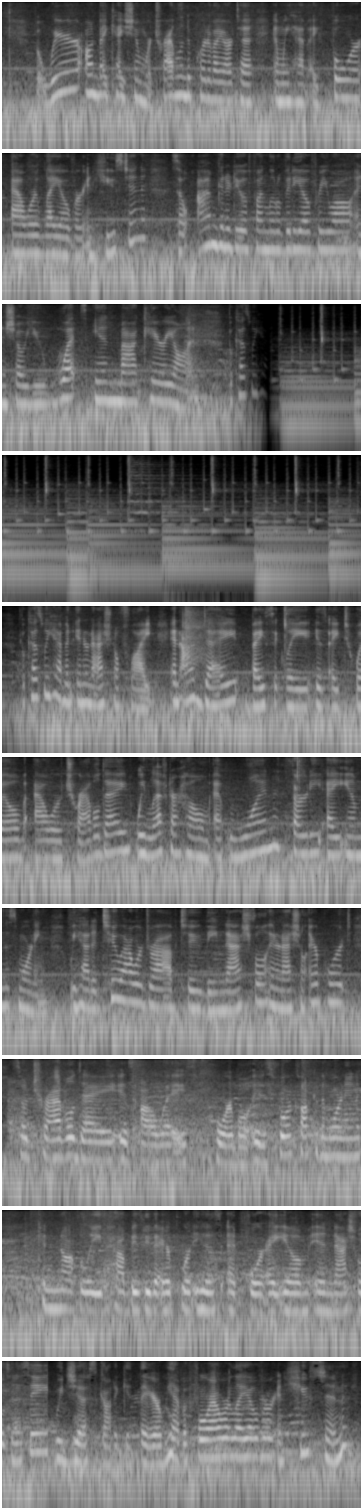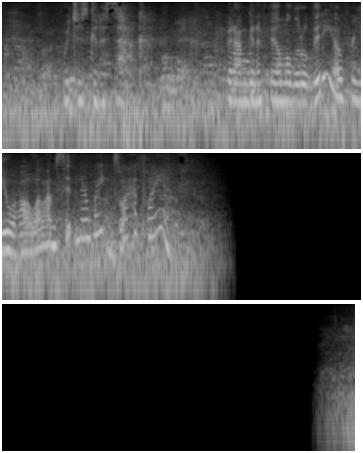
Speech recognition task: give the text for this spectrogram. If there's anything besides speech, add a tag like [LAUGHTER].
But we're on vacation, we're traveling to Puerto Vallarta, and we have a four hour layover in Houston. So I'm gonna do a fun little video for you all and show you what's in my carry-on. Because we because we have an international flight and our day basically is a 12 hour travel day we left our home at 1:30 a.m. this morning. We had a two hour drive to the Nashville International Airport. So travel day is always horrible. It is 4 o'clock in the morning cannot believe how busy the airport is at 4 a.m. in Nashville, Tennessee. We just got to get there. We have a four hour layover in Houston which is gonna suck. But I'm gonna film a little video for you all while I'm sitting there waiting, so I have plans.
